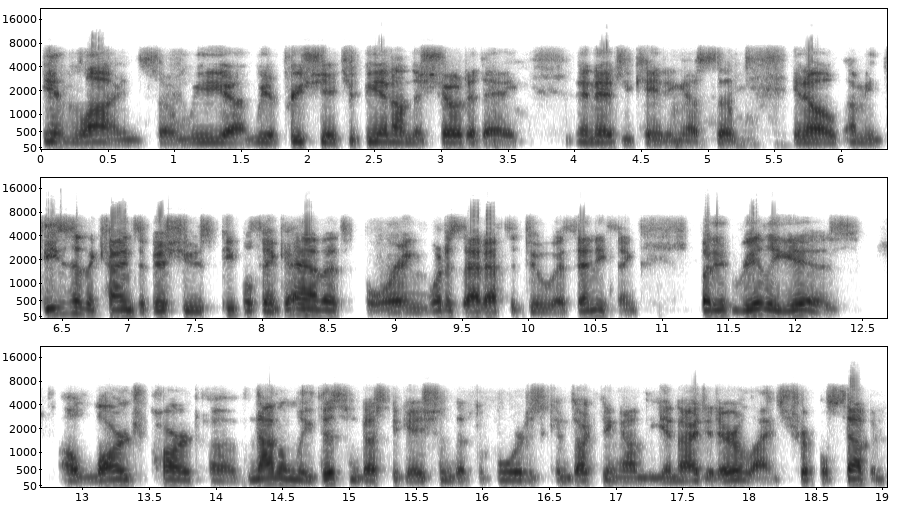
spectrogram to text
in line. So, we uh, we appreciate you being on the show today and educating us. That you know, I mean, these are the kinds of issues people think, ah, that's boring. What does that have to do with anything? But it really is a large part of not only this investigation that the board is conducting on the United Airlines 777,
